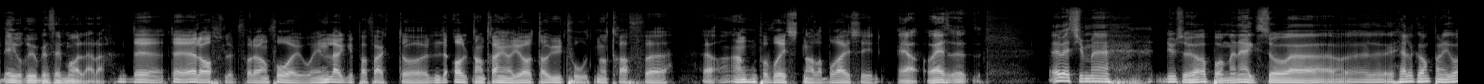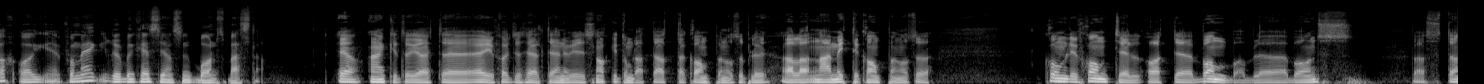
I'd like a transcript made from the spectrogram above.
Det er jo Ruben sitt mål, det der. Det, det er det absolutt, for han får jo innlegget perfekt, og alt han trenger å gjøre, er å ta ut foten og treffe ja, enten på vristen eller breisiden. Ja, og jeg, jeg vet ikke med du som hører på, men jeg så uh, hele kampen i går, og for meg Ruben Kristiansen Branns beste. Ja, enkelt og greit. Eh, Jeg er jo faktisk helt enig. Vi snakket om dette etter kampen, og så plu eller nei, midt i kampen, og så kom de fram til at eh, Bamba ble banens beste.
